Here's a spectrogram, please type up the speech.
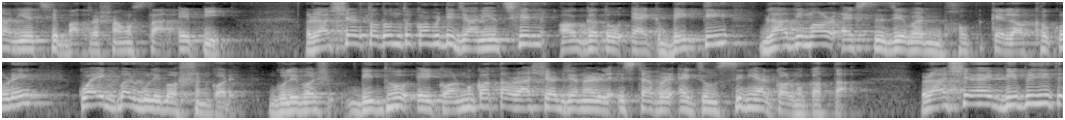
জানিয়েছে বার্তা সংস্থা এপি। রাশিয়ার তদন্ত কমিটি জানিয়েছেন, অজ্ঞাত এক ব্যক্তি ভ্লাদিমার এক্সজেভেনকে লক্ষ্য করে কয়েকবার গুলিবর্ষণ করে। গুলিবিদ্ধ এই কর্মকর্তা রাশিয়ার জেনারেল স্টাফের একজন সিনিয়র কর্মকর্তা। রাশিয়া এক বিবৃতিতে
